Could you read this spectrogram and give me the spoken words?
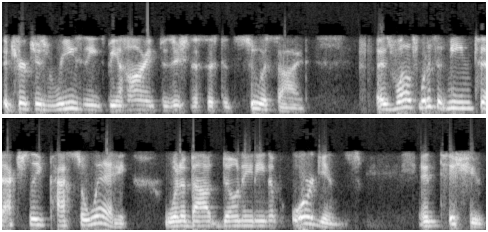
the church's reasonings behind physician assisted suicide, as well as what does it mean to actually pass away? What about donating of organs and tissue?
